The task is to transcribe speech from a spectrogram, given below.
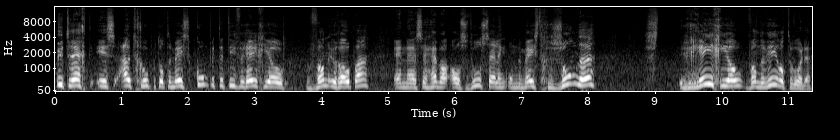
Utrecht is uitgeroepen tot de meest competitieve regio van Europa. En uh, ze hebben als doelstelling om de meest gezonde regio van de wereld te worden.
